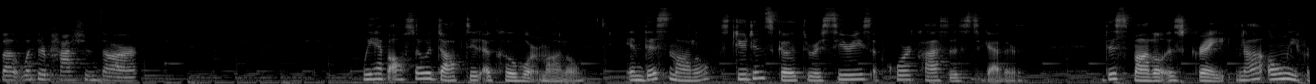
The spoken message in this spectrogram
but what their passions are. We have also adopted a cohort model. In this model, students go through a series of core classes together. This model is great not only for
